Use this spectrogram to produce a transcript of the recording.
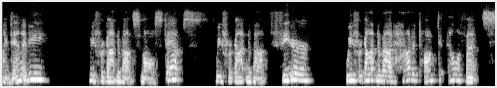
identity. We've forgotten about small steps. We've forgotten about fear. We've forgotten about how to talk to elephants.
